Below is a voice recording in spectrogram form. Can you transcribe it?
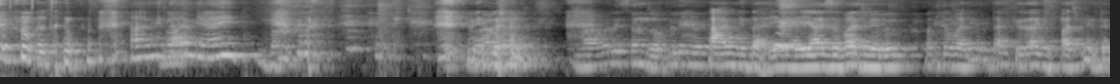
आम्ही आम्ही आई. मी सण झोपले आम्ही तर आहे आज भाजलेलो वाजलेलो. पण तुम्हाला टाकी पाच मिनटं.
